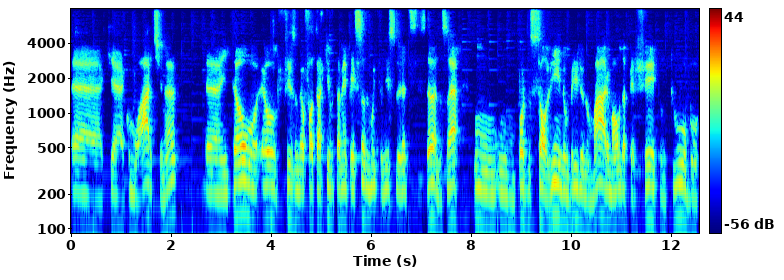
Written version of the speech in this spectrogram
é, que é como arte, né? É, então, eu fiz o meu fotoarquivo também pensando muito nisso durante esses anos, né? Um, um, pôr do sol lindo, um brilho no mar, uma onda perfeita, um tubo,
